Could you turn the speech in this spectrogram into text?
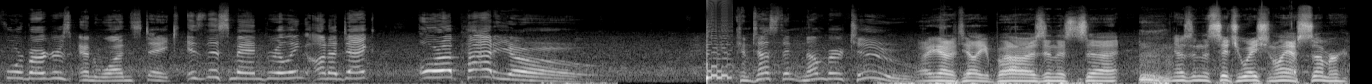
four burgers, and one steak. Is this man grilling on a deck or a patio? Contestant number two. I gotta tell you, bro, I was in this uh, I was in this situation last summer.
